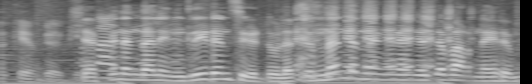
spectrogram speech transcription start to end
ഓക്കെ ഓക്കെ ഓക്കെ ഷെഫിന് എന്തായാലും ഇൻഗ്രീഡിയൻസ് കിട്ടൂല. തിന്നണ്ടെന്ന് എങ്ങനെയാ ചോദിച്ചാൽ പറഞ്ഞുതരും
